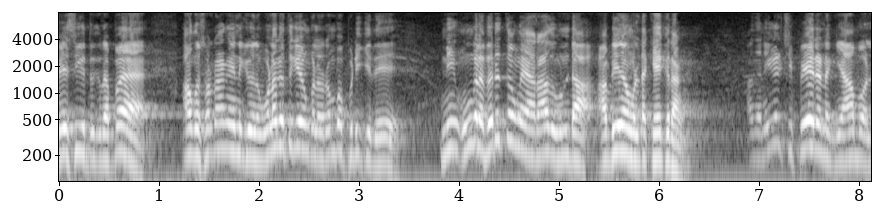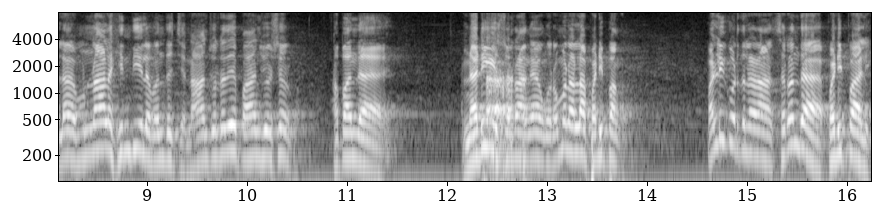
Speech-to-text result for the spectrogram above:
பேசிக்கிட்டு இருக்கிறப்ப அவங்க சொல்கிறாங்க இன்றைக்கி உலகத்துக்கே உங்களை ரொம்ப பிடிக்குது. நீ உங்களை வெறுத்தவங்க யாராவது உண்டா அப்படின்னு அவங்கள்ட்ட கேட்குறாங்க அந்த நிகழ்ச்சி பேர் எனக்கு ஞாபகம் இல்லை. முன்னால் ஹிந்தியில் வந்துச்சு. நான் சொல்கிறதே பதினஞ்சு வருஷம் இருக்கும். அப்போ அந்த நடிகை சொல்கிறாங்க அவங்க ரொம்ப நல்லா படிப்பாங்க. பள்ளிக்கூடத்தில் நான் சிறந்த படிப்பாளி.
